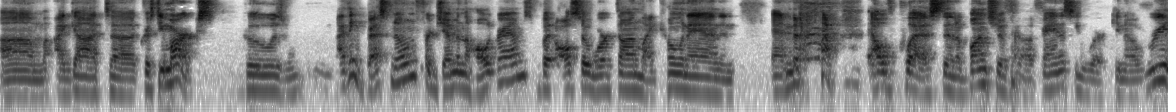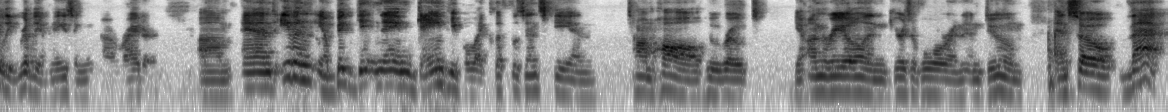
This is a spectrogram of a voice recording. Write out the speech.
Um, I got uh, Christy Marx, who was I think best known for Jem and the Holograms, but also worked on like Conan and and ElfQuest and a bunch of uh, fantasy work. You know, really, really amazing uh, writer. Um, and even you know big name game people like Cliff Bleszinski and Tom Hall, who wrote you know, Unreal and Gears of War and, and Doom. And so that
